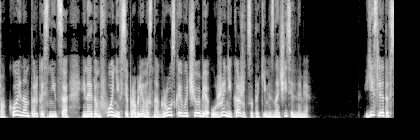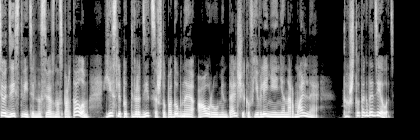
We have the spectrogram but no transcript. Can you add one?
покой нам только снится, и на этом фоне все проблемы с нагрузкой в учебе уже не кажутся такими значительными. Если это все действительно связано с порталом, если подтвердится, что подобная аура у ментальщиков явление ненормальное, то что тогда делать?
